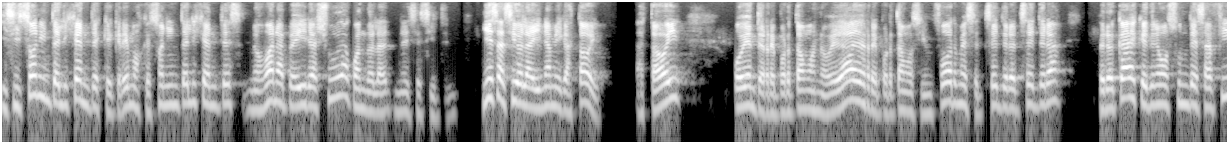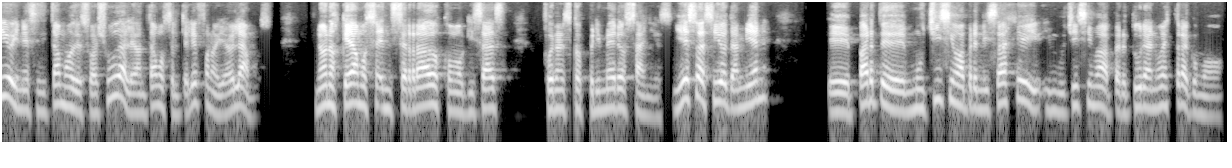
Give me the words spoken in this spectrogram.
y si son inteligentes, que creemos que son inteligentes, nos van a pedir ayuda cuando la necesiten. Y esa ha sido la dinámica hasta hoy. Hasta hoy, obviamente, reportamos novedades, reportamos informes, etcétera, etcétera, pero cada vez que tenemos un desafío y necesitamos de su ayuda, levantamos el teléfono y hablamos. No nos quedamos encerrados como quizás fueron esos primeros años. Y eso ha sido también eh, parte de muchísimo aprendizaje y, muchísima apertura nuestra como,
